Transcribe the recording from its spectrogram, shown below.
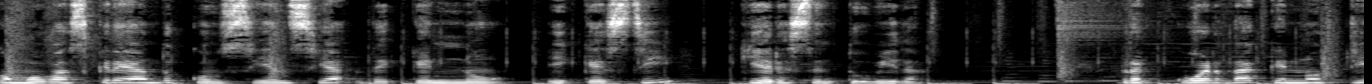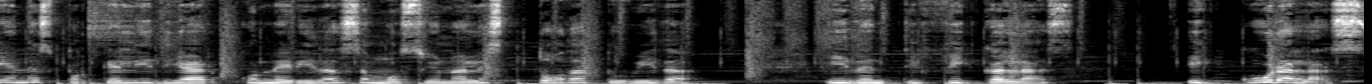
como vas creando conciencia de que no y que sí quieres en tu vida. Recuerda que no tienes por qué lidiar con heridas emocionales toda tu vida. Identifícalas y cúralas.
